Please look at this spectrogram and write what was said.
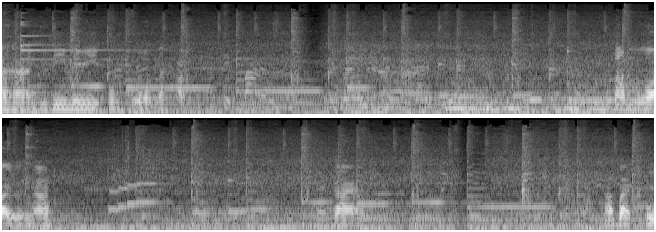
อาหารที่นี่ไม่มีผงชูรสนะครับสิบบาทเลยส้มตำอร่อยอยู่นะทานได้อะข้าวผัดปู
